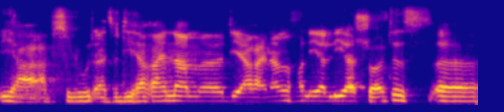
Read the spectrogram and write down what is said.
Ja, absolut. Also die Hereinnahme, die Hereinnahme von Elias Scholtes, äh,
